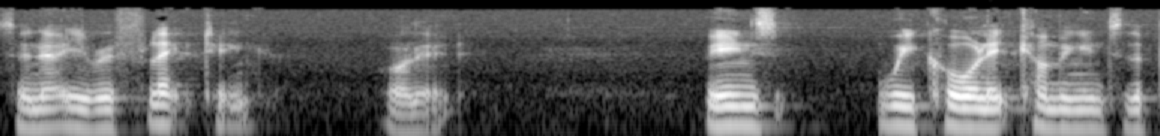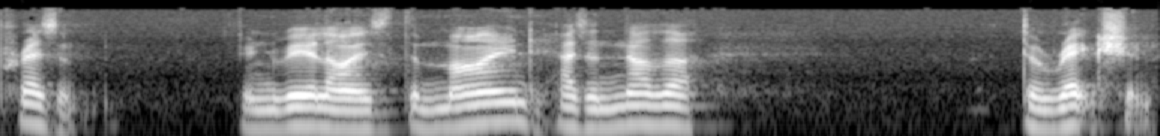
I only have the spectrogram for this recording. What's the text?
so now you're reflecting on it means we call it coming into the present and realize the mind has another direction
